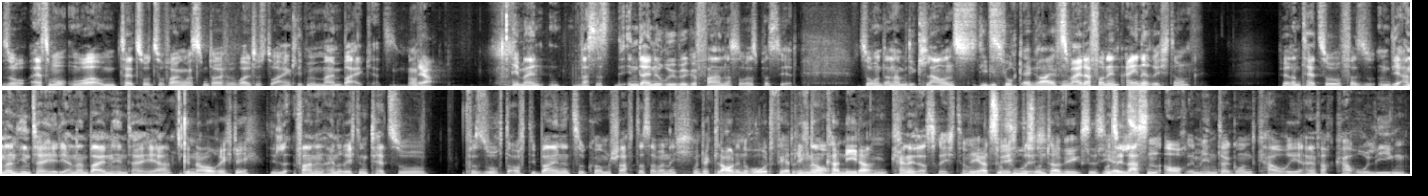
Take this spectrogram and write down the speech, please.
So, erstmal, um Tetsuo zu fragen, was zum Teufel wolltest du eigentlich mit meinem Bike jetzt? Ne? Ja. Ich meine, was ist in deine Rübe gefahren, dass sowas passiert? So, und dann haben wir die Clowns. Die die Flucht ergreifen. Zwei davon in eine Richtung, während Tetsuo versucht, und die anderen hinterher, die anderen beiden hinterher. Genau, richtig. Die fahren in eine Richtung. Tetsuo versucht auf die Beine zu kommen, schafft das aber nicht. Und der Clown in Rot fährt Richtung Genau. Kaneda, Und keine das Richtung. der ja zu Richtig. Fuß unterwegs ist Und jetzt. sie lassen auch im Hintergrund Kaori einfach K.O. liegen,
